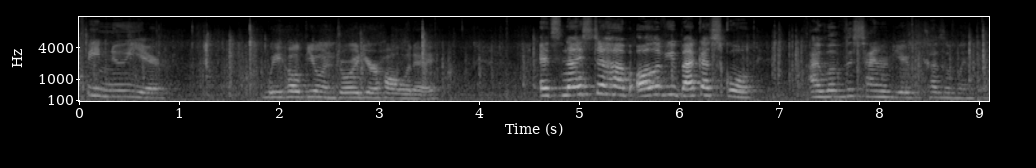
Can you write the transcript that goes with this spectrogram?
Happy New Year. We hope you enjoyed your holiday. It's nice to have all of you back at school. I love this time of year because of winter.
